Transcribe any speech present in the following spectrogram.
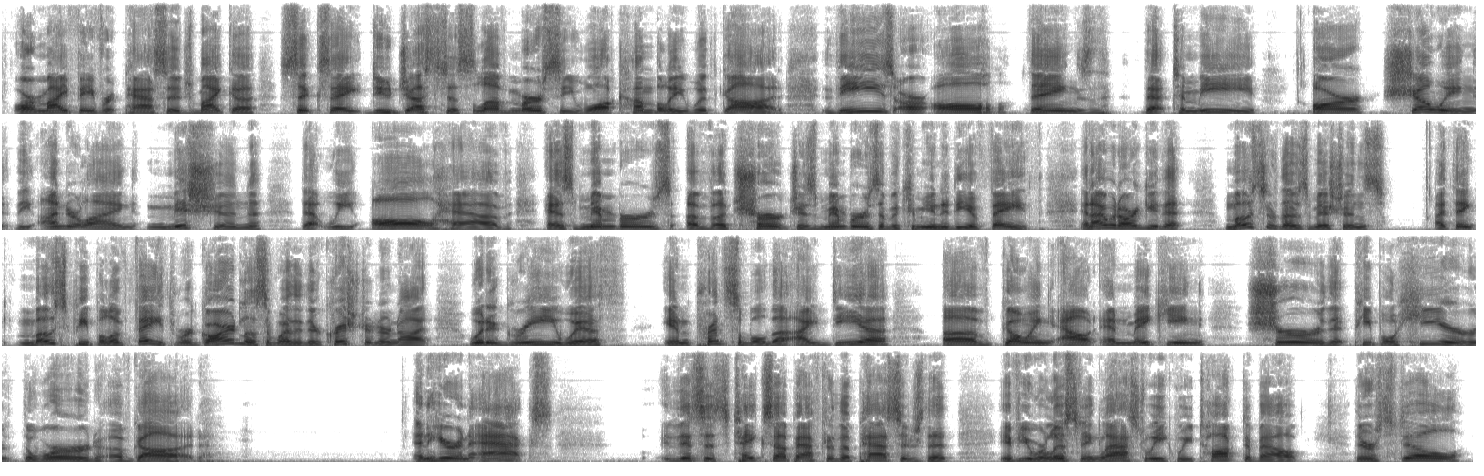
Or my favorite passage, Micah 6 8, do justice, love mercy, walk humbly with God. These are all things that to me are showing the underlying mission that we all have as members of a church, as members of a community of faith. And I would argue that most of those missions I think most people of faith, regardless of whether they're Christian or not, would agree with in principle the idea of going out and making sure that people hear the word of God. And here in Acts, this is takes up after the passage that if you were listening last week we talked about. There's still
